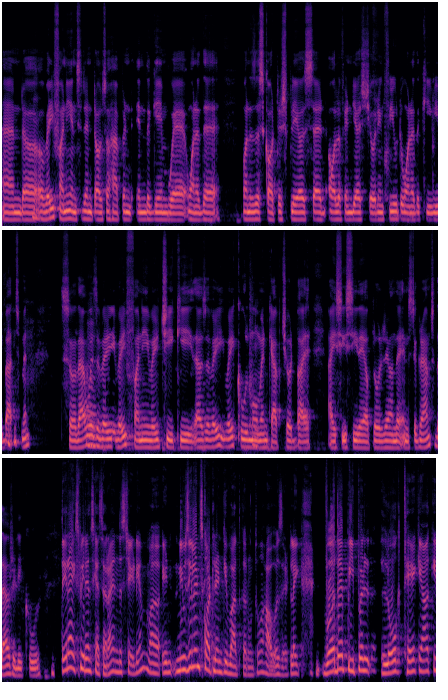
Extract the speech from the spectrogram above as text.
And uh, yeah. a very funny incident also happened in the game where one of the one of the Scottish players said, "All of India is cheering for you" to one of the Kiwi batsmen So that was a very, very funny, very cheeky. That was a very, very cool moment captured by ICC. They uploaded it on their Instagram. So that was really cool. तेरा एक्सपीरियंस कैसा रहा in the stadium in New Zealand Scotland की बात करूं तो how was it like were they people लोग थे क्या कि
